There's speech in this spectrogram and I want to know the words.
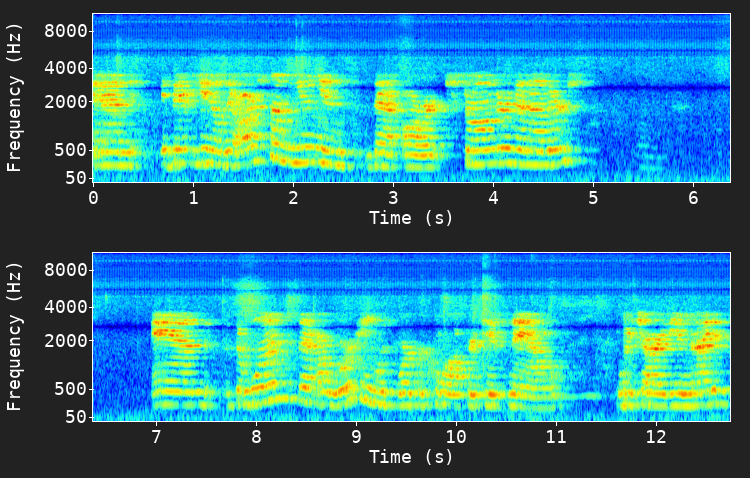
and there, you know, there are some unions that are stronger than others. And the ones that are working with worker cooperatives now, which are the United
